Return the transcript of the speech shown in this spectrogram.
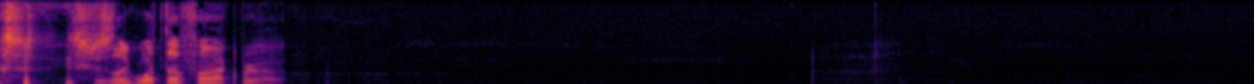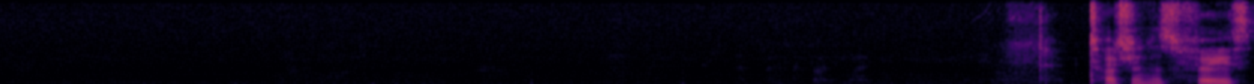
She's like, "What the fuck, bro?" Touching his face.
